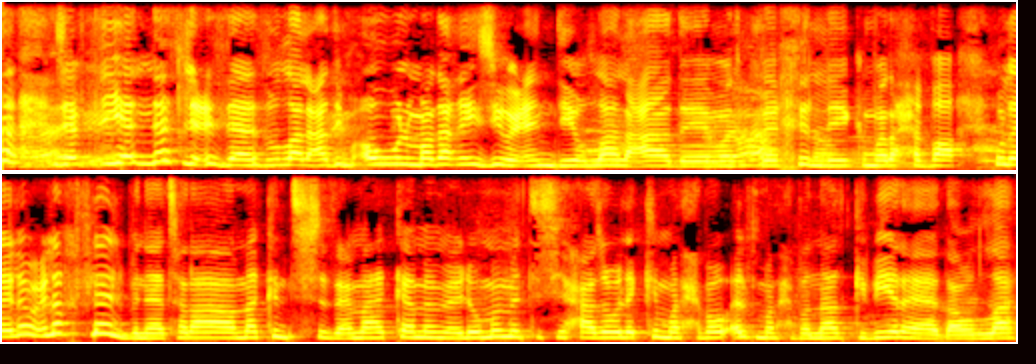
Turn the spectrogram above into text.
جابت لي الناس العزاز والله العظيم أول مرة غيجيو عندي والله العظيم. ربي يخليك مرحبا. والله إلا وعلى غفلة البنات راه ما كنتش زعما هكا ما معلومة ما شي حاجة ولكن مرحبا وألف مرحبا نهار كبير هذا والله.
